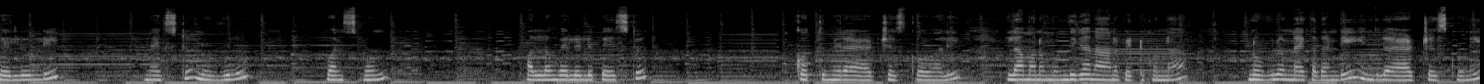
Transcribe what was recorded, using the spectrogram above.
వెల్లుల్లి నెక్స్ట్ నువ్వులు వన్ స్పూన్ అల్లం వెల్లుల్లి పేస్ట్ కొత్తిమీర యాడ్ చేసుకోవాలి. ఇలా మనం ముందుగా నానబెట్టుకున్న నువ్వులు ఉన్నాయి కదండి ఇందులో యాడ్ చేసుకొని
